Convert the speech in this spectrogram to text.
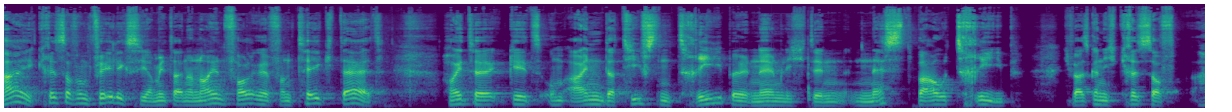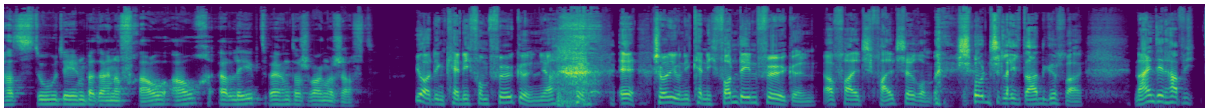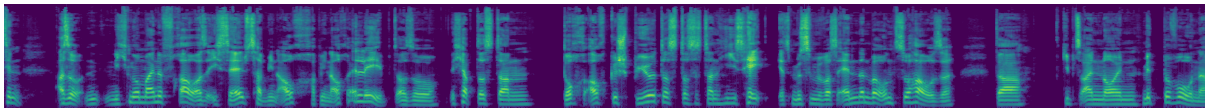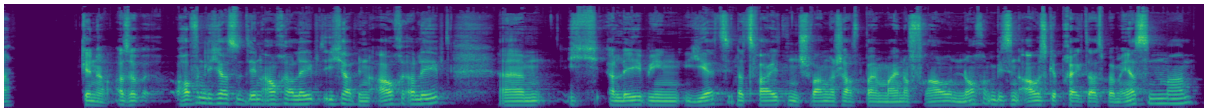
Hi, Christoph und Felix hier mit einer neuen Folge von Take That. Heute geht's um einen der tiefsten Triebe, nämlich den Nestbautrieb. Ich weiß gar nicht, Christoph, hast du den bei deiner Frau auch erlebt während der Schwangerschaft? Ja, den kenne ich vom Vögeln, ja. äh, Entschuldigung, den kenne ich von den Vögeln. Ja, falsch, falsch herum. Schon schlecht angefangen. Nein, den habe ich, den, also nicht nur meine Frau, also ich selbst habe ihn auch, habe ihn auch erlebt. Also ich habe das dann doch auch gespürt, dass, dass es dann hieß, hey, jetzt müssen wir was ändern bei uns zu Hause. Da gibt's einen neuen Mitbewohner. Genau, also hoffentlich hast du den auch erlebt. Ich habe ihn auch erlebt. Ähm, ich erlebe ihn jetzt in der zweiten Schwangerschaft bei meiner Frau noch ein bisschen ausgeprägt als beim ersten Mal.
